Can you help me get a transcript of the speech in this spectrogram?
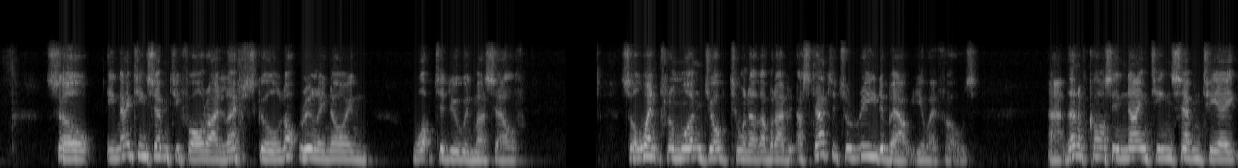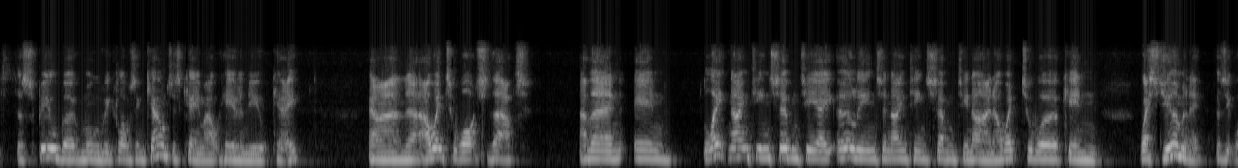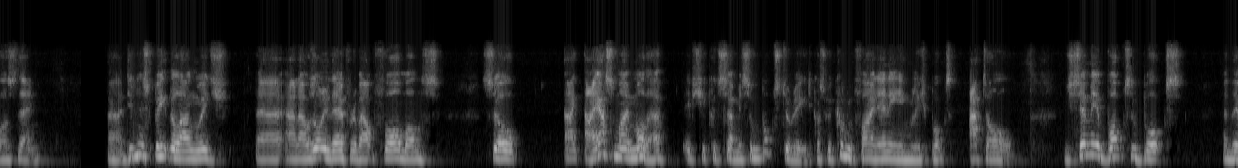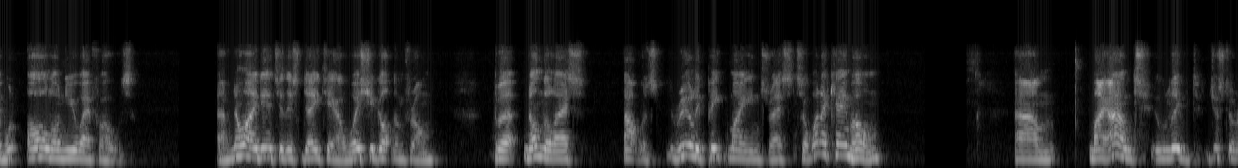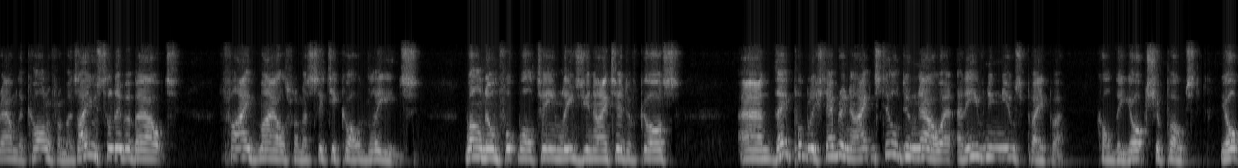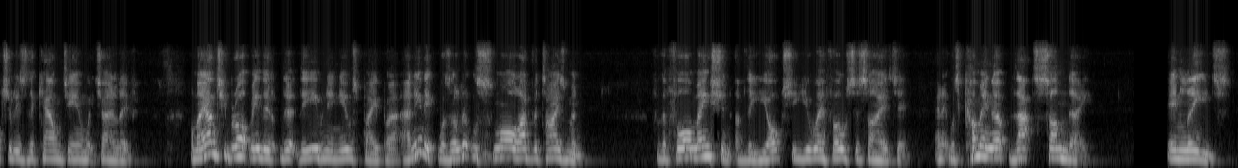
So in 1974, I left school, not really knowing what to do with myself. So I went from one job to another, but I, I started to read about UFOs. Uh, then, of course, in 1978, the Spielberg movie Close Encounters came out here in the UK. And uh, I went to watch that. And then in late 1978, early into 1979, I went to work in West Germany, as it was then. I uh, didn't speak the language, uh, and I was only there for about four months. So I, I asked my mother if she could send me some books to read because we couldn't find any English books at all. And She sent me a box of books and they were all on UFOs. I have no idea to this day, where she got them from, but nonetheless, that was really piqued my interest. So when I came home, um, my aunt, who lived just around the corner from us, I used to live about five miles from a city called Leeds. Well known football team, Leeds United, of course. And they published every night and still do now an evening newspaper called the Yorkshire Post. Yorkshire is the county in which I live. And my auntie brought me the, the, the evening newspaper, and in it was a little small advertisement for the formation of the Yorkshire UFO Society. And it was coming up that Sunday in Leeds.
